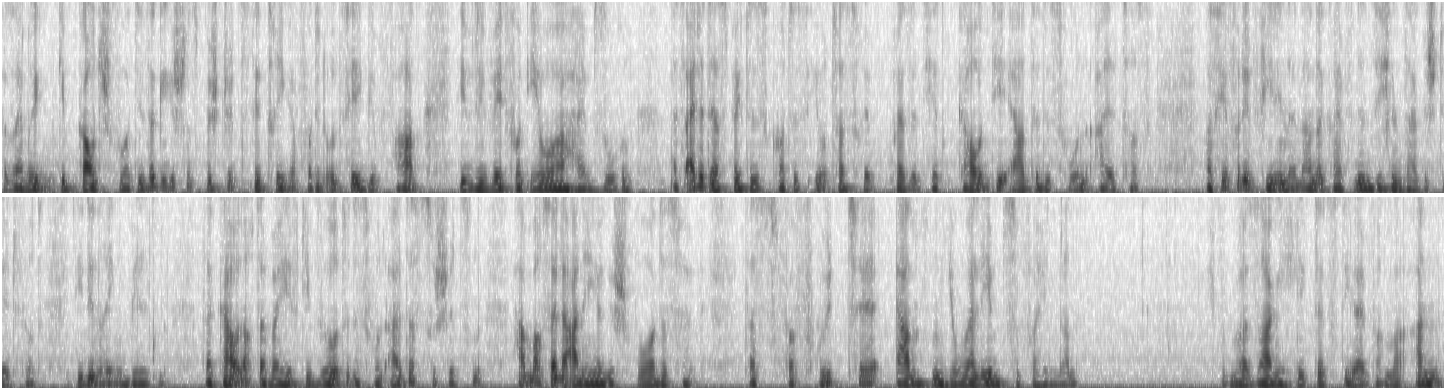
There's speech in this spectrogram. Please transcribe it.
Also ein Ring gibt Gauns Schwur. Dieser Gegenstand bestützt den Träger vor den unzähligen Gefahren, die wir die Welt von Eoha heimsuchen. Als einer der Aspekte des Gottes Eotas repräsentiert Gaun die Ernte des hohen Alters was hier von den vielen ineinandergreifenden Sicheln dargestellt wird, die den Ring bilden. Da Gaud auch dabei hilft, die Würde des hohen Alters zu schützen, haben auch seine Anhänger geschworen, das, das verfrühte Ernten junger Leben zu verhindern. Ich würde mal sagen, ich lege das Ding einfach mal an.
